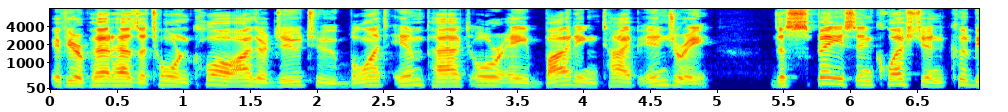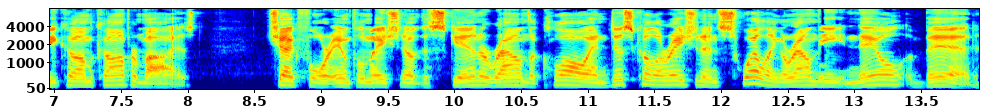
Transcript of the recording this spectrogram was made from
If your pet has a torn claw either due to blunt impact or a biting type injury, the space in question could become compromised. Check for inflammation of the skin around the claw and discoloration and swelling around the nail bed.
